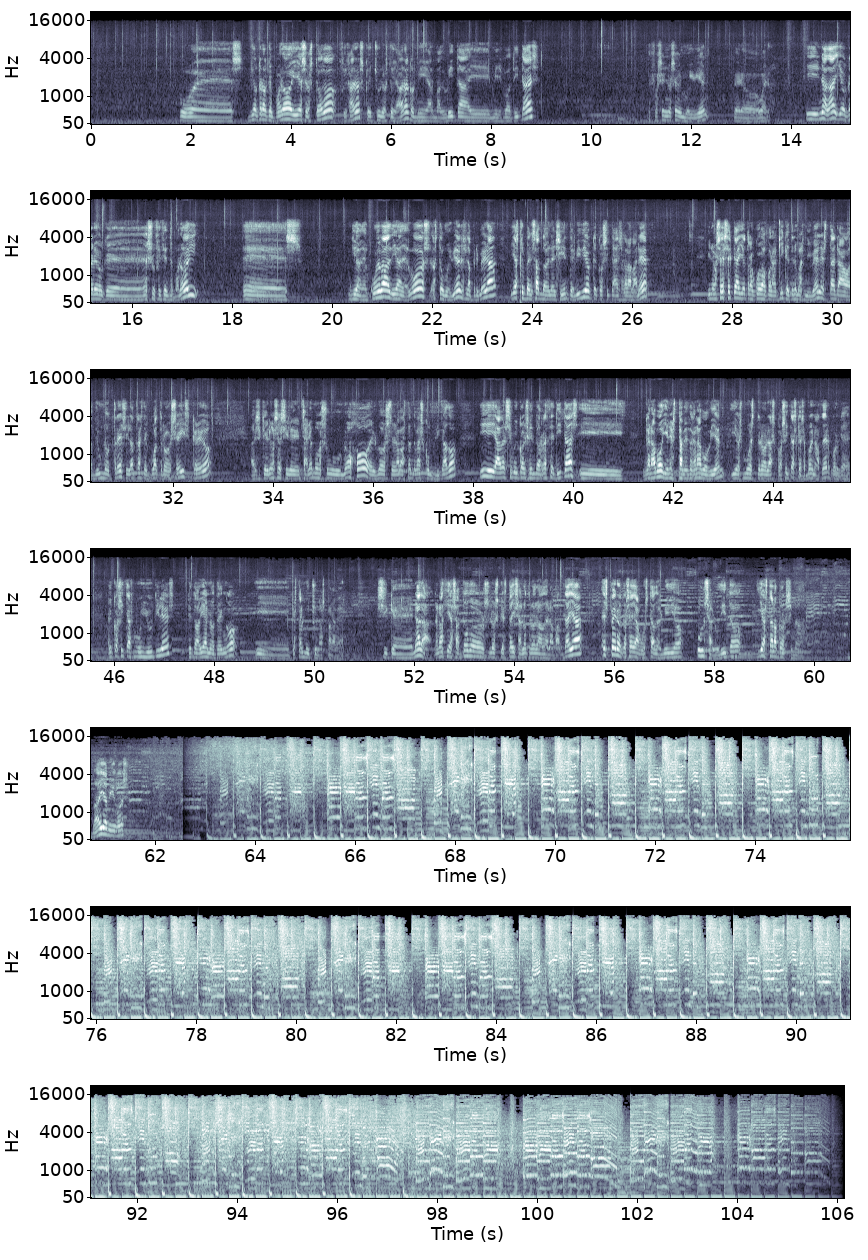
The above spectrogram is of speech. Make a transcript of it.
Pues yo creo que por hoy eso es todo. Fijaros qué chulo estoy ahora con mi armadurita y mis botitas. El fósil no se ven muy bien, pero bueno. Y nada, yo creo que es suficiente por hoy. Es Día de cueva, día de boss, ha estado muy bien, es la primera. ya estoy pensando en el siguiente vídeo qué cositas grabaré. Y no sé, sé que hay otra cueva por aquí que tiene más nivel, esta era de 1.3 y la otra es de 4.6 creo. Así que no sé si le echaremos un ojo, el boss será bastante más complicado. Y a ver si voy consiguiendo recetitas y grabo y en esta vez grabo bien y os muestro las cositas que se pueden hacer porque hay cositas muy útiles que todavía no tengo y que están muy chulas para ver. Así que nada, gracias a todos los que estáis al otro lado de la pantalla. Espero que os haya gustado el vídeo. Un saludito y hasta la próxima. Bye amigos.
